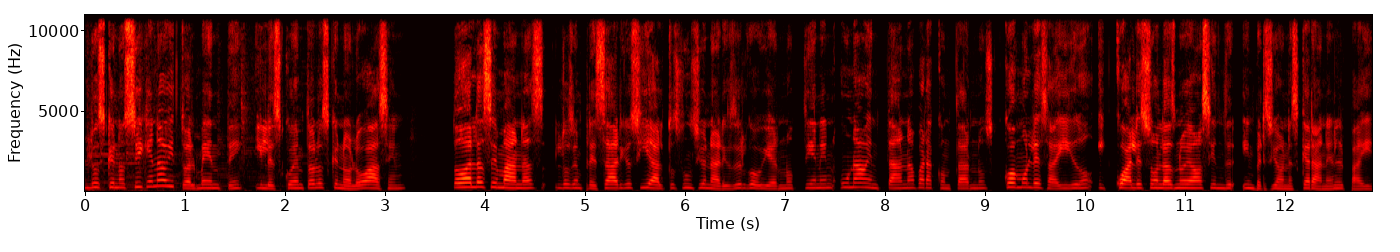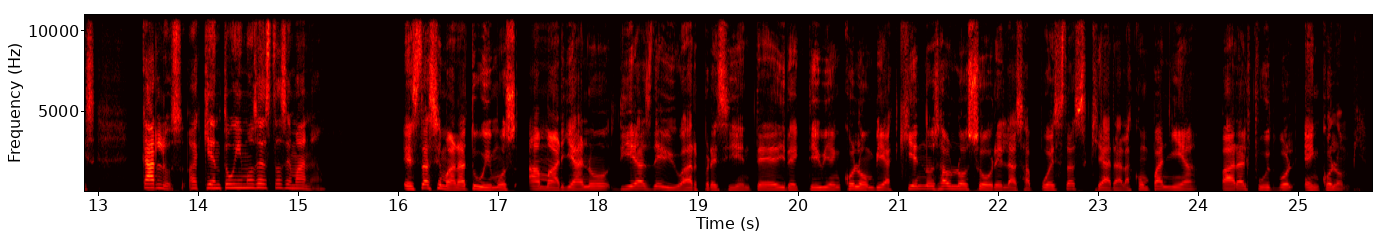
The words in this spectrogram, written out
Los que nos siguen habitualmente, y les cuento a los que no lo hacen, todas las semanas los empresarios y altos funcionarios del gobierno tienen una ventana para contarnos cómo les ha ido y cuáles son las nuevas inversiones que harán en el país. Carlos, ¿a quién tuvimos esta semana? Esta semana tuvimos a Mariano Díaz de Vivar, presidente de DirecTV en Colombia, quien nos habló sobre las apuestas que hará la compañía para el fútbol en Colombia.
